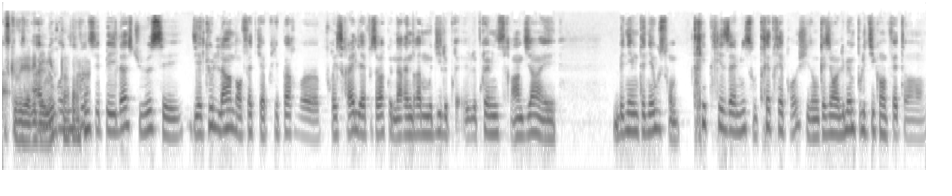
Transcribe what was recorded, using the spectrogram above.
Est-ce que vous avez des news Au niveau de ces pays-là, si tu veux, il n'y a que l'Inde en fait qui a pris part euh, pour Israël. Il faut savoir que Narendra Modi, le, premier ministre indien, et Benjamin Netanyahu sont très très amis, sont très très proches. Ils ont quasiment les mêmes politiques en fait en,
